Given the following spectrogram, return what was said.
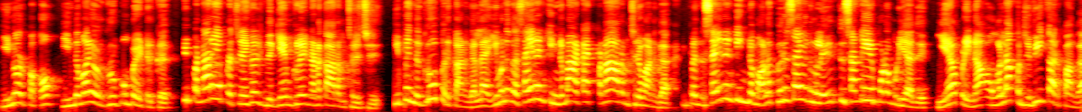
இன்னொரு பக்கம் இந்த மாதிரி ஒரு குரூப்பும் போயிட்டு இருக்கு. இப்ப நிறைய பிரச்சனைகள் இந்த கேம்குள்ளே நடக்க ஆரம்பிச்சிருச்சு. இப்ப இந்த குரூப் இருக்காங்கல்ல இவனுங்க சைலண்ட் கிங்டமா அட்டாக் பண்ண ஆரம்பிச்சிருவானுங்க. இப்ப இந்த சைலண்ட் கிங்டமால பெருசா இவங்களை எடுத்து சண்டையை போட முடியாது. ஏன் அப்படின்னா அவங்க எல்லாம் கொஞ்சம் வீக்கா இருப்பாங்க.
